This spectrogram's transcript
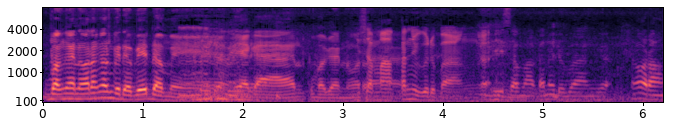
Kebanggaan orang kan beda-beda, men. Iya kan? Kebanggaan orang. Bisa makan juga udah bangga. Bisa makan udah bangga. Orang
